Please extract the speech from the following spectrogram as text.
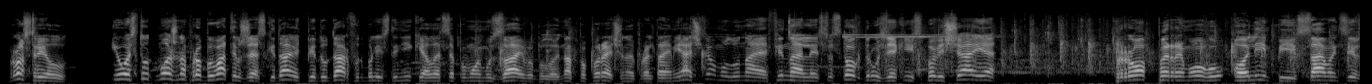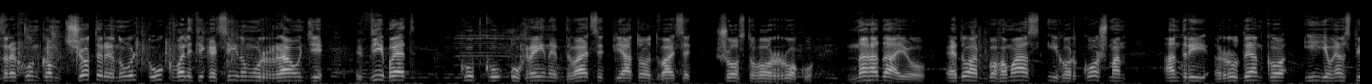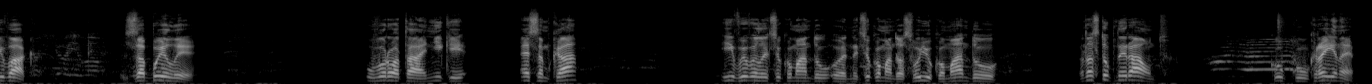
Простріл. І ось тут можна пробивати вже. Скидають під удар футболісти Ніки, але це, по-моєму, зайве було. І над поперечиною пролітає м'яч. Цьому лунає фінальний свисток, друзі, який сповіщає про перемогу Олімпії Савенців з рахунком 4-0 у кваліфікаційному раунді Вібет Кубку України 25-26 року. Нагадаю, Едуард Богомаз, Ігор Кошман, Андрій Руденко і Євген Співак забили у ворота Нікі СМК і вивели цю команду, е, не цю команду, а свою команду в наступний раунд Кубку України.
